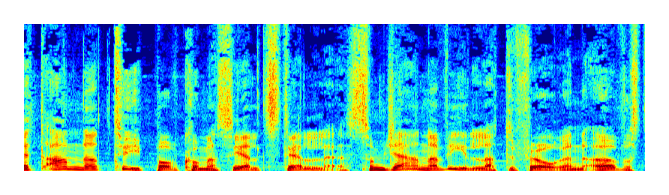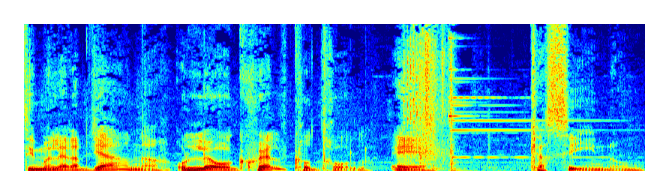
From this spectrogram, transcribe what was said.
Ett annat typ av kommersiellt ställe som gärna vill att du får en överstimulerad hjärna och låg självkontroll är kasinon.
